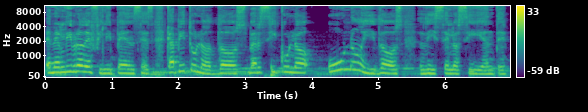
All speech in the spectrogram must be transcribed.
En el libro de Filipenses, capítulo 2, versículo 1 y 2, dice lo siguiente.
